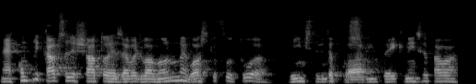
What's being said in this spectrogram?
né? É complicado você deixar a tua reserva de valor num negócio que flutua 20, 30% claro. aí, que nem você estava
